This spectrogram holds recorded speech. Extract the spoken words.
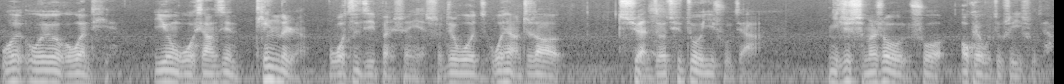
我我有个问题，因为我相信听的人，我自己本身也是，就我我想知道，选择去做艺术家，你是什么时候说 OK 我就是艺术家，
